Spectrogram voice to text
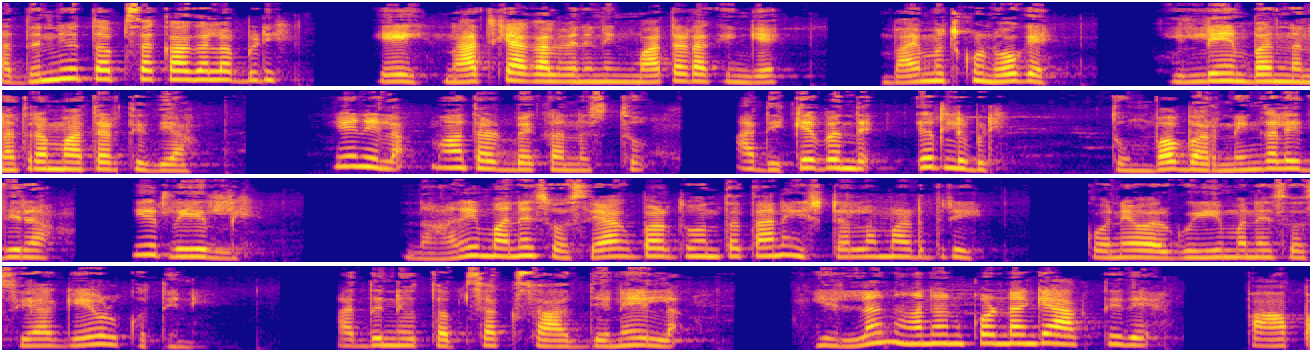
ಅದನ್ನೇ ತಪ್ಸಕ್ಕಾಗಲ್ಲ ಬಿಡಿ. ಏಯ್, ನಾಚಿಕೆ ಆಗಲ್ವೇನೆ ನಿಂಗೆ ಮಾತಾಡಕ್ಕೆ ಹಿಂಗೆ? ಬಾಯಿ ಮುಚ್ಕೊಂಡು ಹೋಗೆ. ಇಲ್ಲೇನು ಬಂದು ನನ್ನ ಹತ್ರ ಮಾತಾಡ್ತಿದ್ಯಾ? ಏನಿಲ್ಲ, ಮಾತಾಡ್ಬೇಕನ್ನಿಸ್ತು. ಅದಕ್ಕೆ ಬಂದೆ. ಇರ್ಲಿ ಬಿಡಿ. ತುಂಬಾ ಬರ್ನಿಂಗಲ್ಲಿದ್ದೀರಾ ಇರ್ಲಿ ಇರ್ಲಿ. ನಾನೇ ಮನೆ ಸೊಸೆ ಆಗಬಾರ್ದು ಅಂತ ತಾನೇ ಇಷ್ಟೆಲ್ಲ ಮಾಡಿದ್ರಿ. ಕೊನೆವರೆಗೂ ಈ ಮನೆ ಸೊಸೆಯಾಗೇ ಉಳ್ಕೋತೀನಿ. ಅದು ನೀವು ತಪ್ಸಕ್ ಸಾಧ್ಯನೇ ಇಲ್ಲ. ಎಲ್ಲ ನಾನು ಅನ್ಕೊಂಡಂಗೆ ಆಗ್ತಿದೆ. ಪಾಪ,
